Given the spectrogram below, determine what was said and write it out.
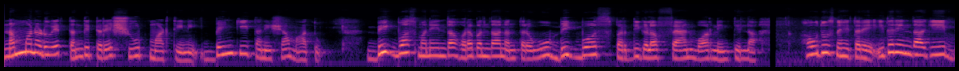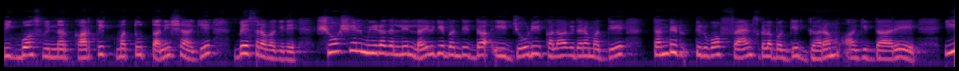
ನಮ್ಮ ನಡುವೆ ತಂದಿಟ್ಟರೆ ಶೂಟ್ ಮಾಡ್ತೀನಿ. ಬೆಂಕಿ ತನಿಷಾ ಮಾತು. ಬಿಗ್ ಬಾಸ್ ಮನೆಯಿಂದ ಹೊರಬಂದ ನಂತರವೂ ಬಿಗ್ ಬಾಸ್ ಸ್ಪರ್ಧಿಗಳ ಫ್ಯಾನ್ ವಾರ್ ನಿಂತಿಲ್ಲ. ಹೌದು ಸ್ನೇಹಿತರೆ, ಇದರಿಂದಾಗಿ ಬಿಗ್ ಬಾಸ್ ವಿನ್ನರ್ ಕಾರ್ತಿಕ್ ಮತ್ತು ತನಿಷಾಗೆ ಬೇಸರವಾಗಿದೆ. ಸೋಷಿಯಲ್ ಮೀಡಿಯಾದಲ್ಲಿ ಲೈವ್ಗೆ ಬಂದಿದ್ದ ಈ ಜೋಡಿ ಕಲಾವಿದರ ಮಧ್ಯೆ ತಂದಿಡುತ್ತಿರುವ ಫ್ಯಾನ್ಸ್ಗಳ ಬಗ್ಗೆ ಗರಂ ಆಗಿದ್ದಾರೆ. ಈ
